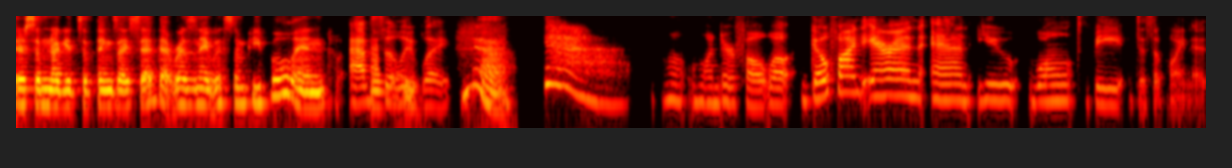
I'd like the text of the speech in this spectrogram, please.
there's some nuggets of things I said that resonate with some people. And um, absolutely. Um, yeah. Yeah. Well, wonderful. Well, go find Erin and you won't be disappointed.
